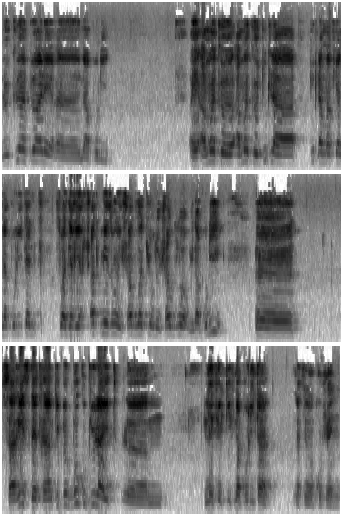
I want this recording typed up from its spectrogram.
le cul un peu à l'air, hein, Napoli. Et à moins que, à moins que toute la, toute la mafia napolitaine soit derrière chaque maison et chaque voiture de chaque joueur du Napoli, euh, ça risque d'être un petit peu beaucoup plus light, l'effectif napolitain la saison prochaine.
